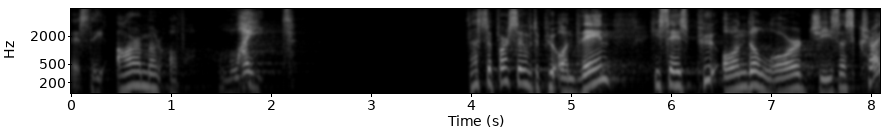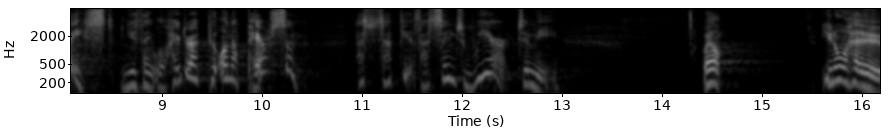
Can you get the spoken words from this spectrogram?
It's the armor of light. That's the first thing we have to put on. Then he says, put on the Lord Jesus Christ. And you think, well, how do I put on a person? That's, that, that sounds weird to me. Well, you know how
